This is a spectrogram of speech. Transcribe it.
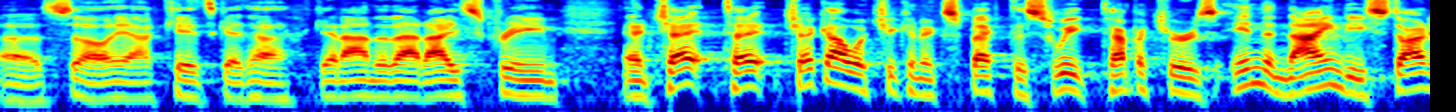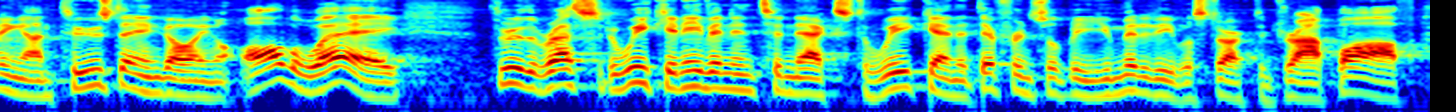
Uh, so yeah, kids get uh, get onto that ice cream and check check out what you can expect this week. Temperatures in the 90s starting on Tuesday and going all the way through the rest of the week and even into next weekend. The difference will be humidity will start to drop off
